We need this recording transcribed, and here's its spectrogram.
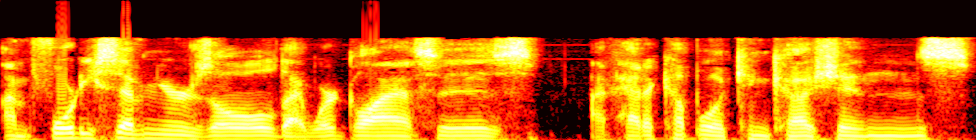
I'm 47 years old, I wear glasses, I've had a couple of concussions.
